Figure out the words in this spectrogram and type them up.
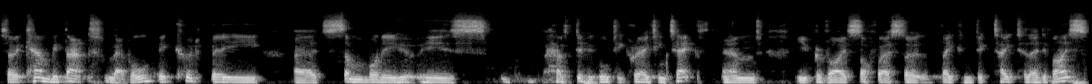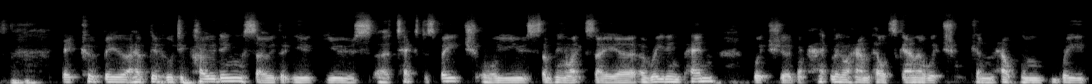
So it can be that level. It could be uh, somebody who is has difficulty creating text, and you provide software so that they can dictate to their device. It could be that they have difficulty coding, so that you use uh, text to speech, or you use something like, say, a, a reading pen, which uh, a little handheld scanner, which can help them read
